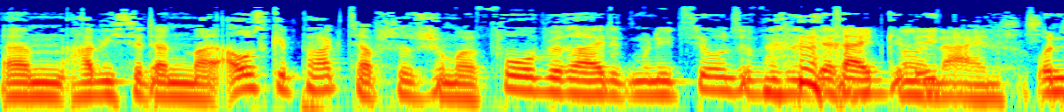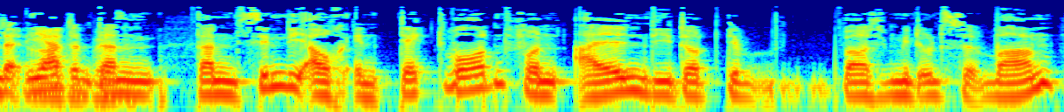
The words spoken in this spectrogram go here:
ähm, habe ich sie dann mal ausgepackt, habe sie schon mal vorbereitet, Munition so ein bisschen reingelegt. Oh nein, ich- und ich ja, rate dann, dann sind die auch entdeckt worden von allen, die dort quasi mit uns waren.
